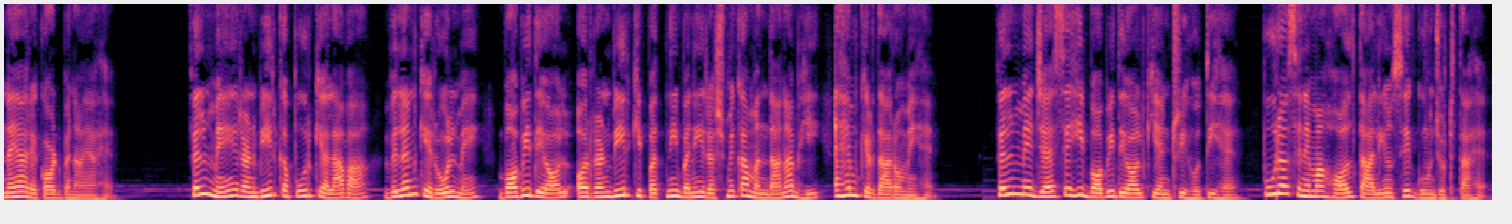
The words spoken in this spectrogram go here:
नया रिकॉर्ड बनाया है। फ़िल्म में रणबीर कपूर के अलावा विलन के रोल में बॉबी देओल और रणबीर की पत्नी बनी रश्मिका मंदाना भी अहम किरदारों में हैं। फ़िल्म में जैसे ही बॉबी देओल की एंट्री होती है, पूरा सिनेमा हॉल तालियों से गूंज उठता है।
